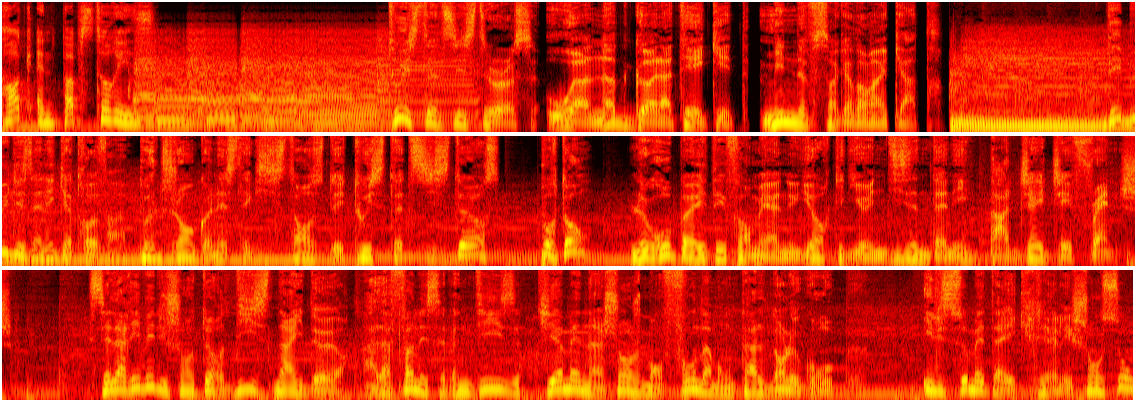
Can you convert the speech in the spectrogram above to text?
Rock and Pop Stories. Twisted Sisters, We're Not Gonna Take It, 1984. Début des années 80, peu de gens connaissent l'existence des Twisted Sisters. Pourtant, le groupe a été formé à New York il y a une dizaine d'années par J.J. French. C'est l'arrivée du chanteur Dee Snyder à la fin des 70s qui amène un changement fondamental dans le groupe. Ils se mettent à écrire les chansons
